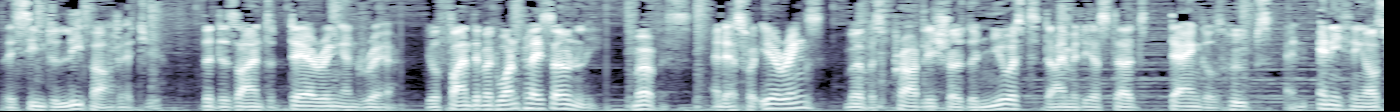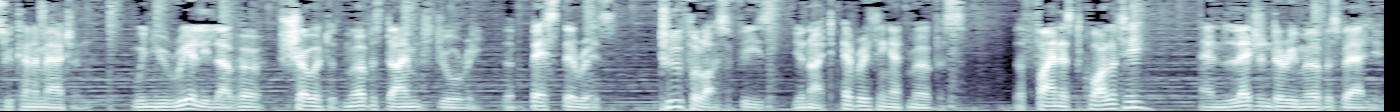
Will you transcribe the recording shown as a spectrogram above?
They seem to leap out at you. The designs are daring and rare. You'll find them at one place only, Mervis. And as for earrings, Mervis proudly shows the newest diamond ear studs, dangles, hoops, and anything else you can imagine. When you really love her, show it with Mervis Diamond Jewelry, the best there is. Two philosophies unite everything at Mervis. The finest quality and legendary Mervis value.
